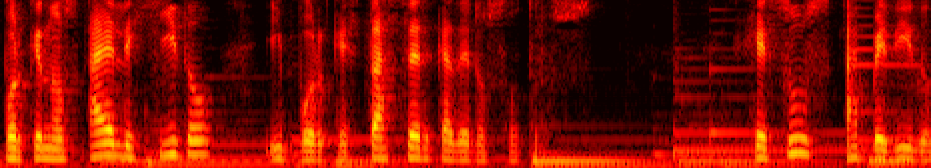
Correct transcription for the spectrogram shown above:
porque nos ha elegido y porque está cerca de nosotros. Jesús ha pedido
